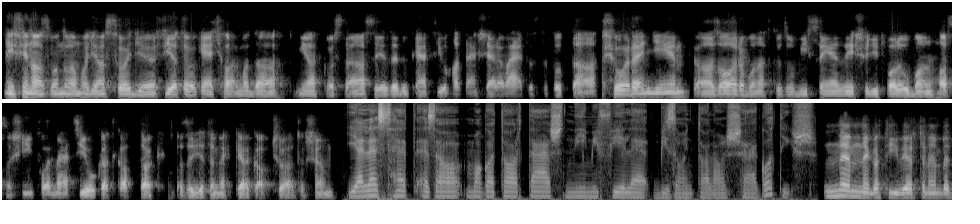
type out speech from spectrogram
És én azt gondolom, hogy az, hogy fiatalok egyharmada nyilatkozta azt, hogy az edukáció hatására változtatott a sorrendjén, az arra vonatkozó visszajelzés, hogy itt valóban hasznos információkat kaptak az egyetemekkel kapcsolatosan. Jelezhet ez a magatartás némiféle bizonytalanságot is? Nem negatív értelemben,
